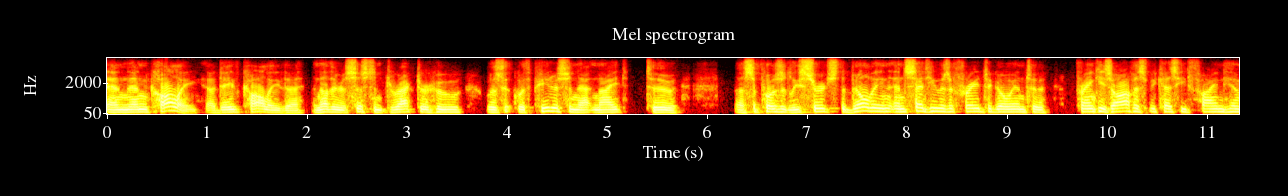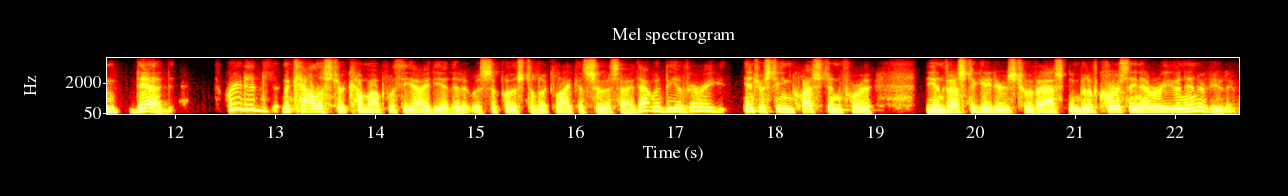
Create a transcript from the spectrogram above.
And then Cawley, uh, Dave Cawley, the another assistant director who was with Peterson that night to uh, supposedly search the building and said he was afraid to go into Francke's office because he'd find him dead. Where did McAllister come up with the idea that it was supposed to look like a suicide? That would be a very interesting question for the investigators to have asked him, but of course they never even interviewed him.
